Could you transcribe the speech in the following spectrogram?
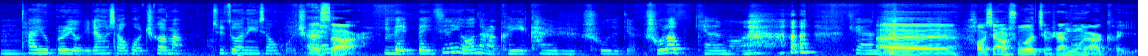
嗯，他又不是有一辆小火车嘛，去坐那个小火车。S 二。北北京有哪儿可以看日出的地儿？除了天安门啊，天安门。呃，好像说景山公园可以。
